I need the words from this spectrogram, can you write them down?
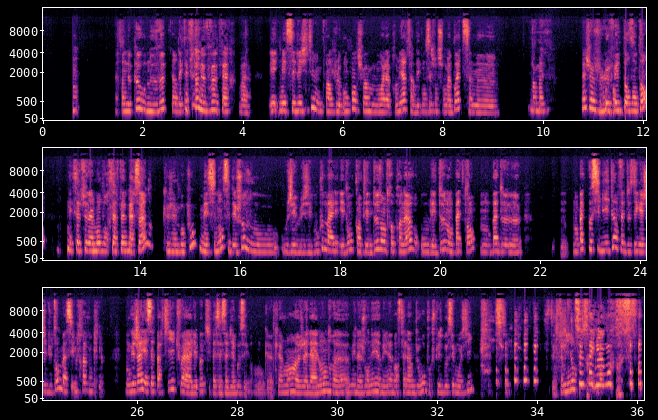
Personne ne peut ou ne veut faire des concessions. plutôt ne veut faire. Et, mais c'est légitime. Enfin, je le comprends, tu vois. Moi, la première, faire des concessions sur ma boîte, ça me, Normal. Là, je, je le fais de temps en temps. Exceptionnellement pour certaines personnes que j'aime beaucoup. Mais sinon, c'est des choses où, où j'ai, j'ai beaucoup de mal. Et donc, quand t'es deux entrepreneurs où les deux n'ont pas de temps, n'ont pas de, n'ont pas de possibilité, en fait, de se dégager du temps, bah, c'est ultra compliqué. Donc déjà, il y a cette partie, tu vois, à l'époque, il passait sa vie à bosser. Donc euh, clairement, euh, j'allais à Londres, euh, mais la journée, il y avait à installé un bureau pour que je puisse bosser moi aussi. C'était très mignon. C'est très glamour.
